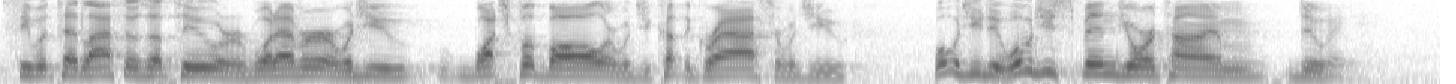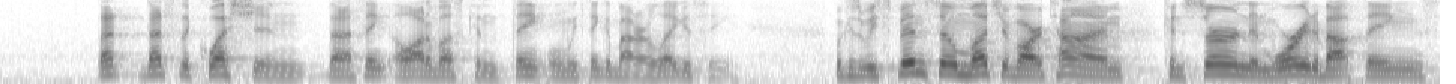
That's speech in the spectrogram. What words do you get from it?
see what Ted Lasso's up to or whatever? Or would you watch football or would you cut the grass or would you, what would you do? What would you spend your time doing? That, that's the question that I think a lot of us can think when we think about our legacy. Because we spend so much of our time concerned and worried about things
